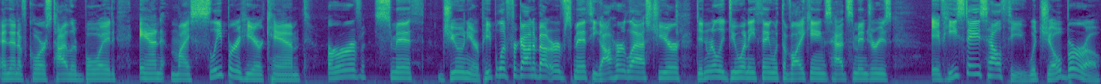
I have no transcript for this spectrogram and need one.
And then, of course, Tyler Boyd. And my sleeper here, Cam, Irv Smith Jr. People have forgotten about Irv Smith. He got hurt last year, didn't really do anything with the Vikings, had some injuries if he stays healthy with Joe Burrow,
